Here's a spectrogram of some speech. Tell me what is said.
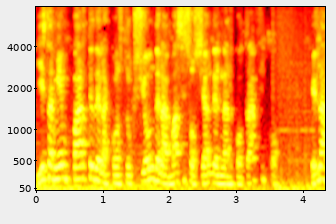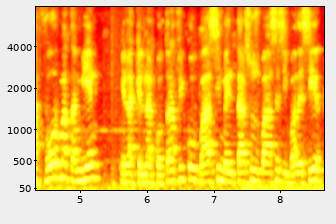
y es también parte de la construcción de la base social del narcotráfico. Es la forma también en la que el narcotráfico va a cimentar sus bases y va a decir,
